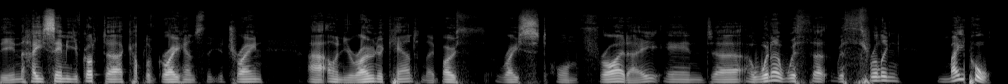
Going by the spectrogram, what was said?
then. Hey, Sammy, you've got uh, a couple of greyhounds that you train uh, on your own account, and they both raced on Friday. And uh, a winner with uh, with thrilling Maple.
